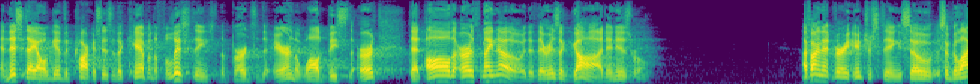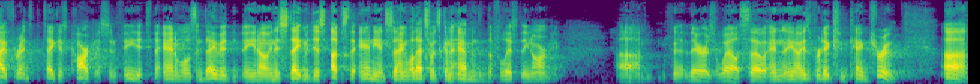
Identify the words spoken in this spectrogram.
And this day I will give the carcasses of the camp of the Philistines to the birds of the air and the wild beasts of the earth, that all the earth may know that there is a God in Israel. I find that very interesting. So, so Goliath threatens to take his carcass and feed it to the animals, and David, you know, in his statement, just ups the ante and saying, "Well, that's what's going to happen to the Philistine army um, there as well." So, and you know, his prediction came true. Um,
